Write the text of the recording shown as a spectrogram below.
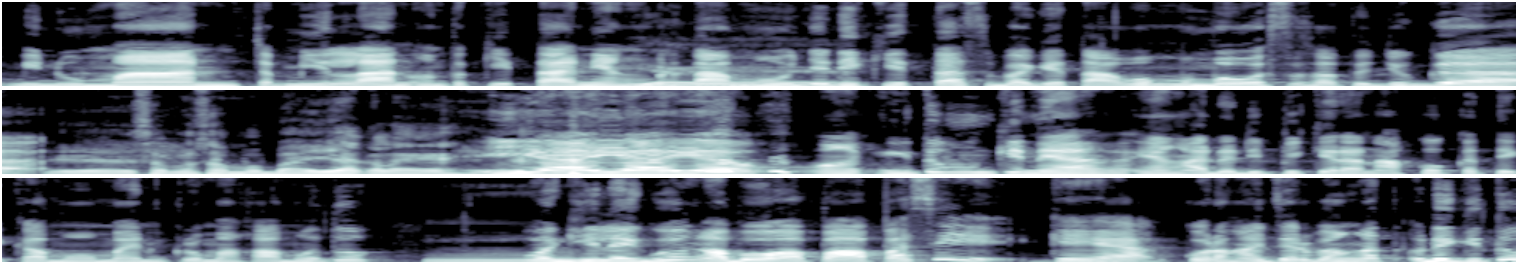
minuman cemilan untuk kita nih yang Iya, bertamu. iya, iya. jadi kita sebagai tamu membawa sesuatu juga. Ya, sama-sama bayar lah ya. iya iya iya. Itu mungkin ya yang ada di pikiran aku ketika mau main ke rumah kamu tuh. Hmm. wah gile gue nggak bawa apa-apa sih. Kayak kurang ajar banget. Udah gitu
